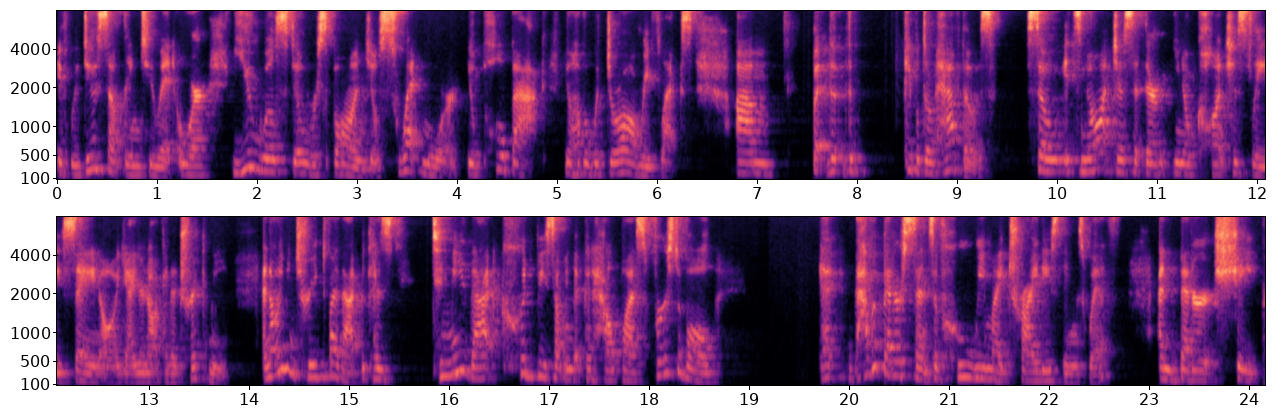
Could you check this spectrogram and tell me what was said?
if we do something to it, or you will still respond, you'll sweat more, you'll pull back, you'll have a withdrawal reflex. Um, but the, the people don't have those. So it's not just that they're, you know, consciously saying, "Oh, yeah, you're not going to trick me." And I'm intrigued by that because to me that could be something that could help us first of all have a better sense of who we might try these things with and better shape,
